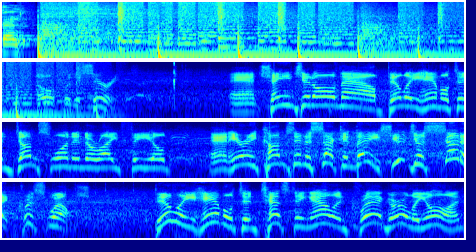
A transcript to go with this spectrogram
Stand. Oh, for the series. And change it all now. Billy Hamilton dumps one into right field. And here he comes into second base. You just said it, Chris Welsh. Billy Hamilton testing Allen Craig early on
